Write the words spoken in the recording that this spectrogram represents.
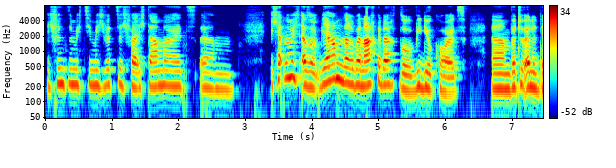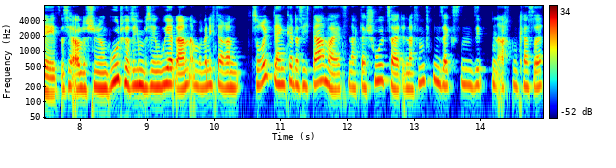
Ich finde es nämlich ziemlich witzig, weil ich damals, ähm, ich habe nämlich, also wir haben darüber nachgedacht, so Videocalls, ähm, virtuelle Dates, ist ja alles schön und gut, hört sich ein bisschen weird an, aber wenn ich daran zurückdenke, dass ich damals nach der Schulzeit in der fünften, sechsten, siebten, achten Klasse,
